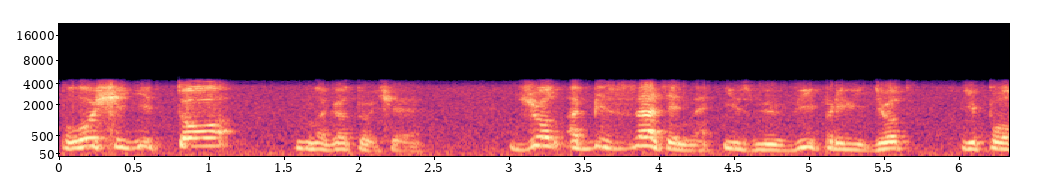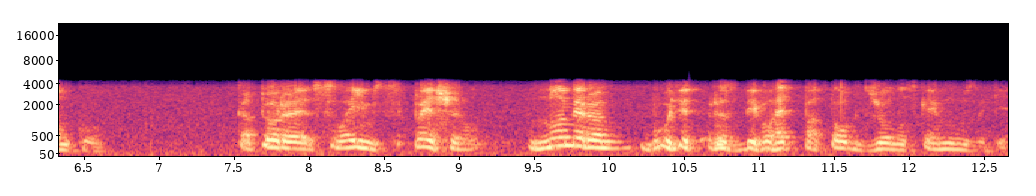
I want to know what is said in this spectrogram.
площади, то многоточие. Джон обязательно из любви приведет японку, которая своим спешл номером будет разбивать поток джоновской музыки.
